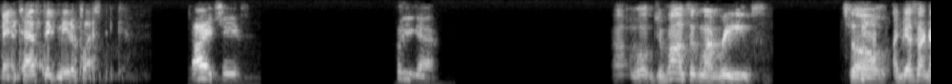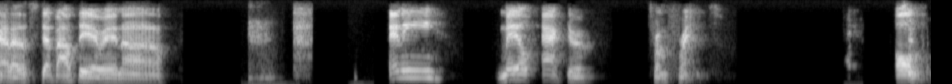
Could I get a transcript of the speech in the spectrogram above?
Fantastic, made of plastic. All right, Chief. Who you got? Uh, well, Javon took my Reeves, so I guess I gotta step out there and uh, any male actor from Friends, all of them.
